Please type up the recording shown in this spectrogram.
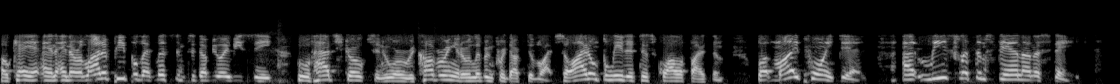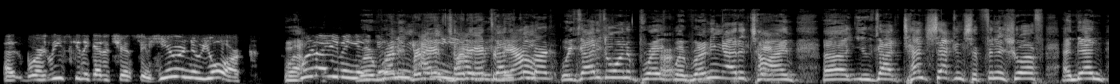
Okay, and, and there are a lot of people that listen to WABC who have had strokes and who are recovering and are living productive lives. So I don't believe that this qualifies them. But my point is, at least let them stand on a stage. Uh, we're at least going to get a chance to. Here in New York, Well, we're not even. We're getting running out of any- time. We Anthony, gotta, go, not- we gotta go on a break. We're running out of time. Uh, you got 10 seconds to finish off, and then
